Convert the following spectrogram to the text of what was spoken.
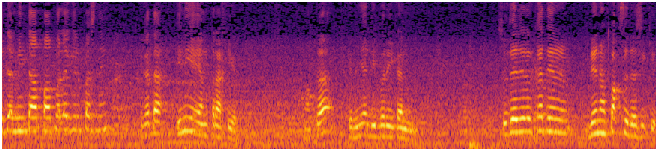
tidak minta apa-apa lagi lepas ni? Dia kata, ini yang terakhir. Maka akhirnya diberikan. Sudah dekat dia, dia nampak sudah sikit.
